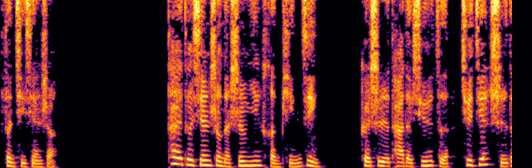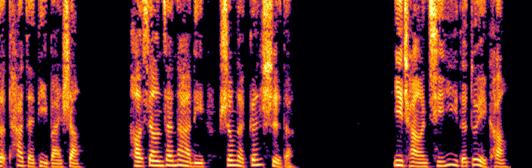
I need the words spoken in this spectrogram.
芬奇先生。”泰特先生的声音很平静，可是他的靴子却坚实地踏在地板上。好像在那里生了根似的。一场奇异的对抗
